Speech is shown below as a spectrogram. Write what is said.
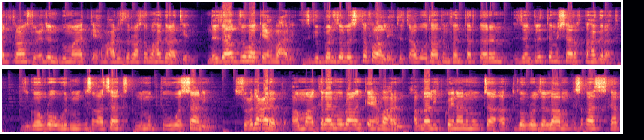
ኤርትራን ስዑድን ብማያት ቀይሕ ባሕሪ ዝራኸባ ሃገራት እየን። ነዚ ኣብ ዞባ ቀይሕ ባሕሪ ዝግበር ዘሎ ዝተፈላለዩ ተፃብኦታትን ፈንጠርጠርን እዘን ክልተ መሻርክቲ ሃገራት ዝገብሮ ውህድ ምንቅስቓሳት ንምግትኡ ወሳኒ እዩ። ስዑድ ዓረብ ኣብ ማእከላዊ ምብራቕን ቀይሕ ባሕርን ኣብ ላሊት ኮይና ንምውፃእ ኣብ ትገብሮ ዘላ ምንቅስቓስ ካብ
